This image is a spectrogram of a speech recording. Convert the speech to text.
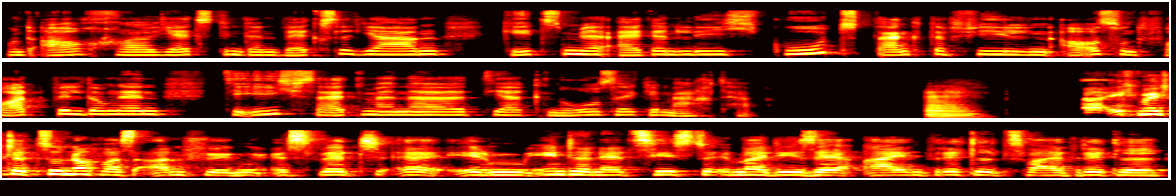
und auch äh, jetzt in den Wechseljahren geht's mir eigentlich gut, dank der vielen Aus- und Fortbildungen, die ich seit meiner Diagnose gemacht habe. Mhm. Ich möchte dazu noch was anfügen. Es wird äh, im Internet siehst du immer diese ein Drittel, zwei Drittel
